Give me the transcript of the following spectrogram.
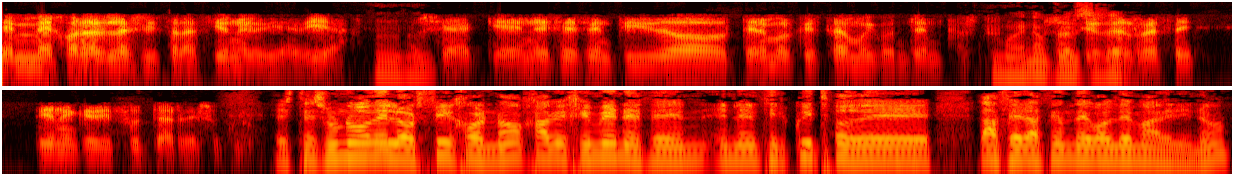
en mejorar las instalaciones día a día. O sea que en ese sentido tenemos que estar muy contentos. Bueno, Los pues, socios del RECE tienen que disfrutar de su club. Este es uno de los fijos, ¿no? Javi Jiménez en, en el circuito de la Federación de Gol de Madrid, ¿no?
